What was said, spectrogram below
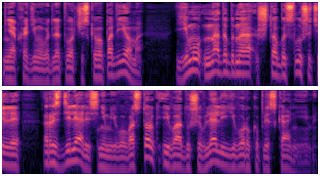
необходимого для творческого подъема. Ему надобно, чтобы слушатели разделяли с ним его восторг и воодушевляли его рукоплесканиями.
